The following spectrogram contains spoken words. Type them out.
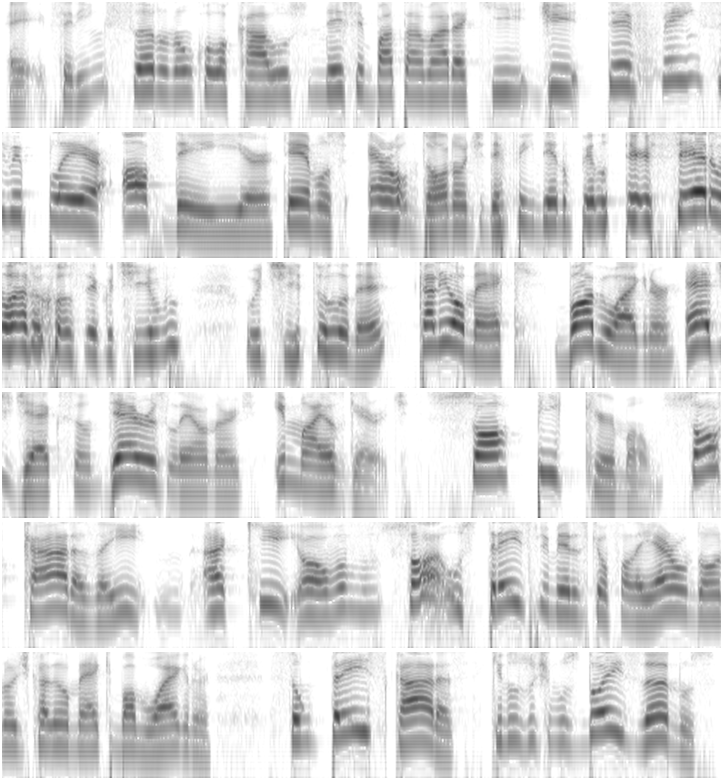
é, seria insano não colocá-los nesse patamar aqui de Defensive Player of the Year. Temos Aaron Donald defendendo pelo terceiro ano consecutivo o título, né? Khalil Mack, Bob Wagner, Ed Jackson, Darius Leonard e Miles Garrett. Só pique, irmão. Só caras aí. Aqui, ó, só os três primeiros que eu falei, Aaron Donald, Khalil Mack e Bob Wagner, são três caras que nos últimos dois anos,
